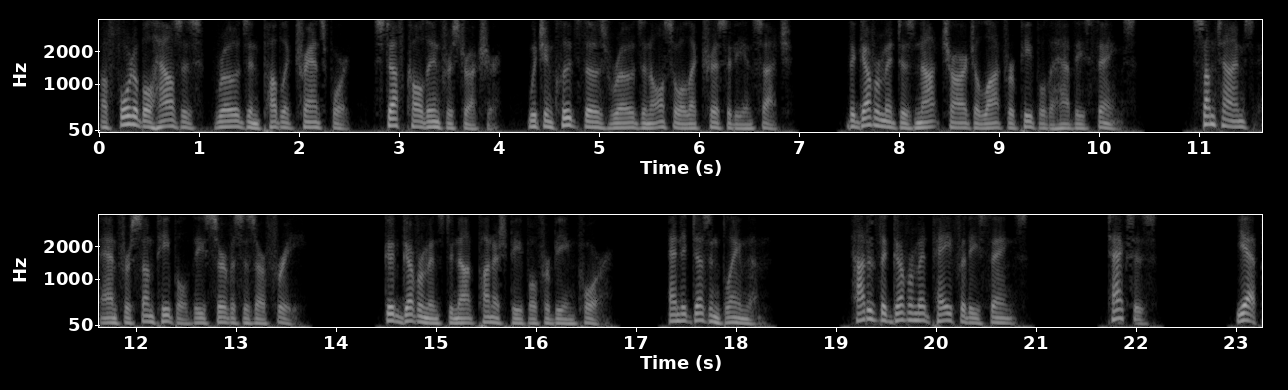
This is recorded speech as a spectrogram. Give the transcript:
affordable houses, roads, and public transport, stuff called infrastructure, which includes those roads and also electricity and such. The government does not charge a lot for people to have these things. Sometimes, and for some people, these services are free. Good governments do not punish people for being poor. And it doesn't blame them. How does the government pay for these things? Taxes. Yep,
